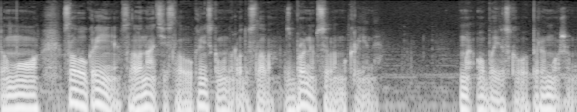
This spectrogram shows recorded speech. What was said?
Тому слава Україні, слава нації, слава українському народу, слава Збройним силам України. Ми обов'язково переможемо.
